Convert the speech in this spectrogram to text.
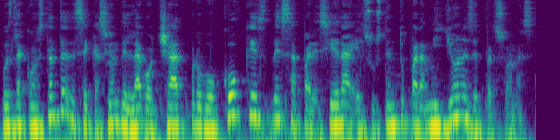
pues la constante desecación del lago Chad provocó que desapareciera el sustento para millones de personas,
